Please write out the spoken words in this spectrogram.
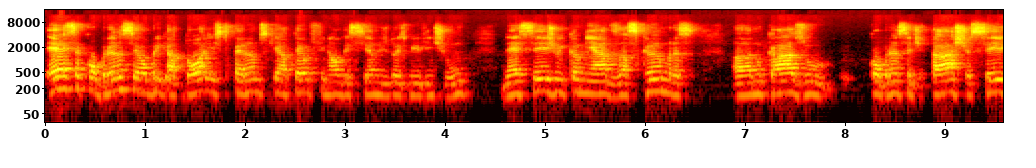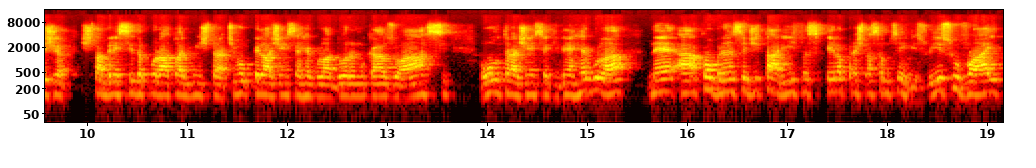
essa cobrança é obrigatória, esperamos que até o final desse ano de 2021 né, sejam encaminhadas às câmaras, ah, no caso, cobrança de taxa, seja estabelecida por ato administrativo ou pela agência reguladora, no caso a ARCE, outra agência que venha regular, né, a cobrança de tarifas pela prestação de serviço. Isso vai,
